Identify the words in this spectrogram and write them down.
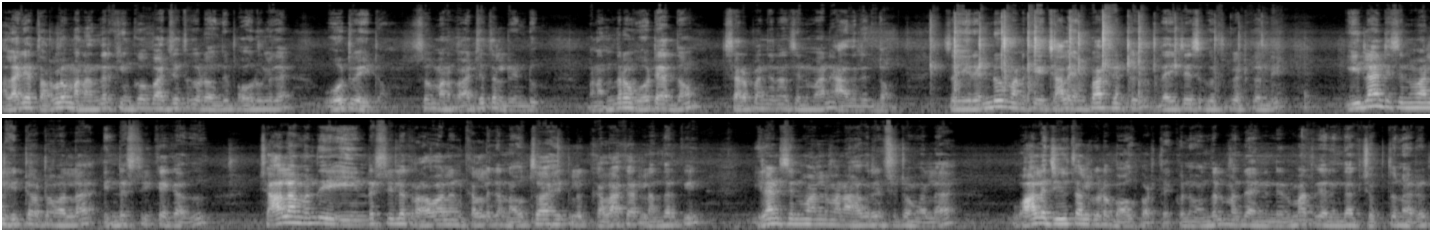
అలాగే త్వరలో మనందరికీ ఇంకో బాధ్యత కూడా ఉంది పౌరులుగా ఓటు వేయటం. సో మన బాధ్యతలు రెండు. మనందరం ఓటేద్దాం సర్పంచరం సినిమాని ఆదరిద్దాం. సో ఈ రెండు మనకి చాలా ఇంపార్టెంట్ దయచేసి గుర్తుపెట్టుకోండి. ఇలాంటి సినిమాలు హిట్ అవటం వల్ల ఇండస్ట్రీకే కాదు చాలామంది ఈ ఇండస్ట్రీలోకి రావాలని కలగన్న ఔత్సాహికులు కళాకారులందరికీ ఇలాంటి సినిమాలను మనం ఆదరించడం వల్ల వాళ్ళ జీవితాలు కూడా బాగుపడతాయి. కొన్ని వందల మంది ఆయన నిర్మాత గారు ఇందాక చెప్తున్నారు.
